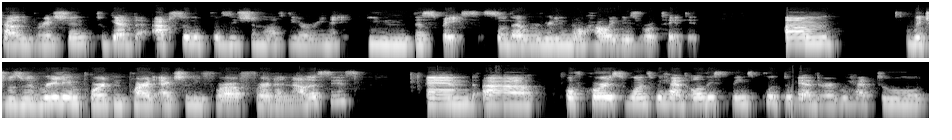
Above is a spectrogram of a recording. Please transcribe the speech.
calibration to get the absolute position of the arena in the space so that we really know how it is rotated. Um, which was a really important part actually for our further analysis. And uh, of course, once we had all these things put together, we had to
